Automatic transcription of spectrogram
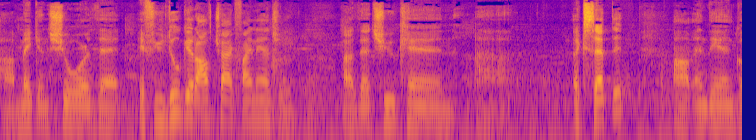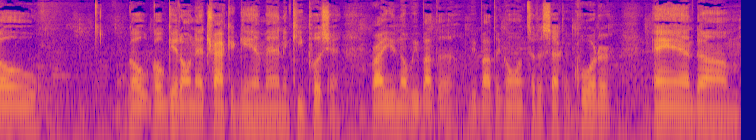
uh, making sure that if you do get off track financially, uh, that you can uh, accept it um, and then go go go get on that track again, man, and keep pushing. Right, you know we about to we about to go into the second quarter, and um,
